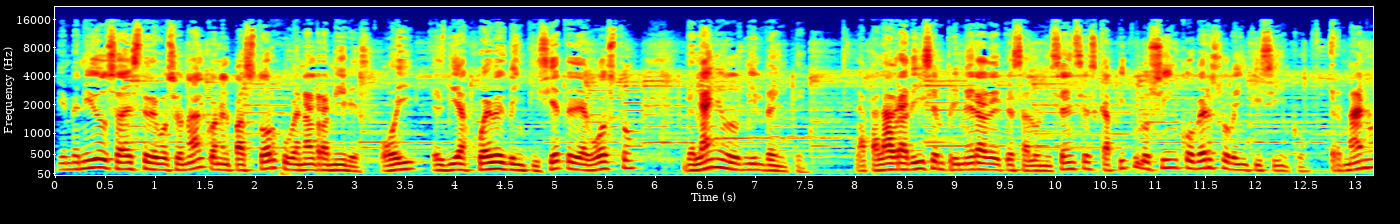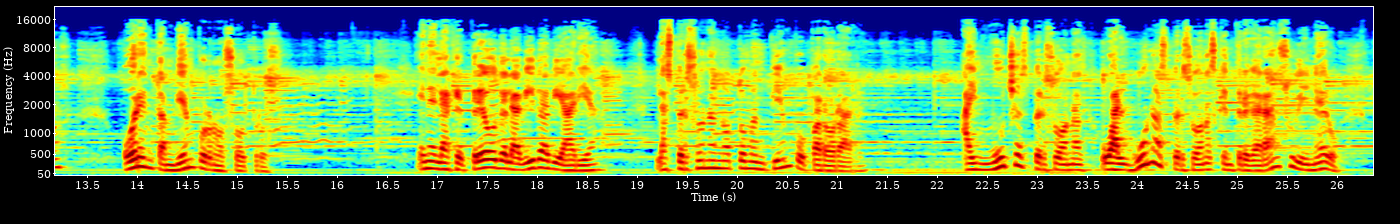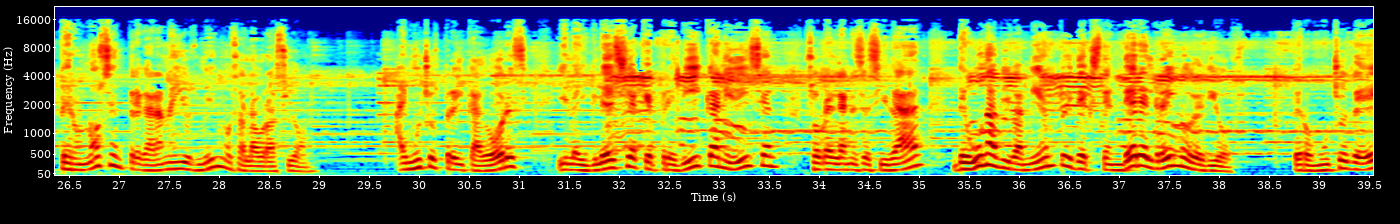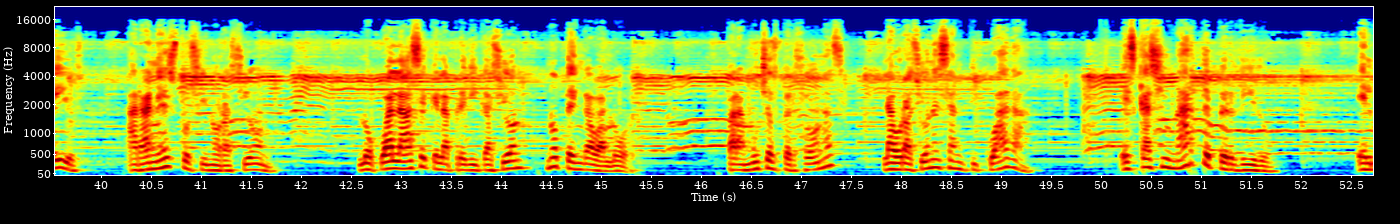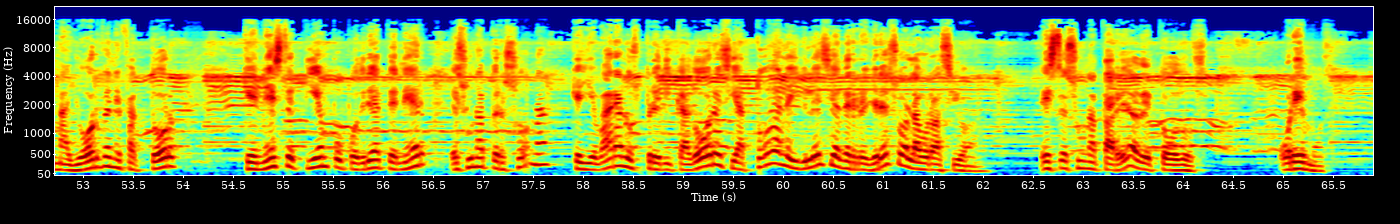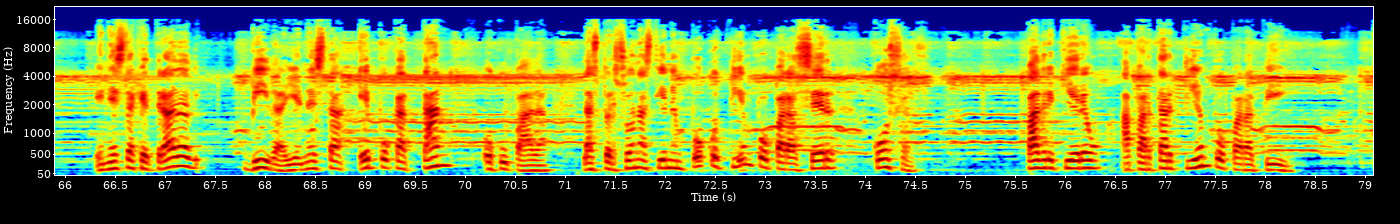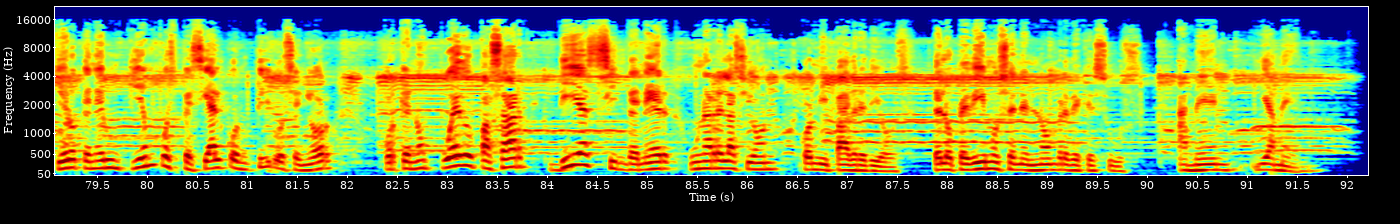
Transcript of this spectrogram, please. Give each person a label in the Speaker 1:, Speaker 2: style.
Speaker 1: Bienvenidos a este devocional con el pastor Juvenal Ramírez. Hoy es día jueves 27 de agosto del año 2020. La palabra dice en Primera de Tesalonicenses capítulo 5 verso 25. Hermanos, oren también por nosotros. En el ajetreo de la vida diaria, las personas no toman tiempo para orar. Hay muchas personas o algunas personas que entregarán su dinero, pero no se entregarán ellos mismos a la oración. Hay muchos predicadores y la iglesia que predican y dicen sobre la necesidad de un avivamiento y de extender el reino de Dios. Pero muchos de ellos harán esto sin oración, lo cual hace que la predicación no tenga valor. Para muchas personas, la oración es anticuada. Es casi un arte perdido. El mayor benefactor que en este tiempo podría tener es una persona que llevara a los predicadores y a toda la iglesia de regreso a la oración. Esta es una tarea de todos. Oremos. En esta ajetrada vida y en esta época tan ocupada, las personas tienen poco tiempo para hacer cosas. Padre, quiero apartar tiempo para ti. Quiero tener un tiempo especial contigo, Señor, porque no puedo pasar días sin tener una relación con mi Padre Dios. Te lo pedimos en el nombre de Jesús. Amén y amén.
